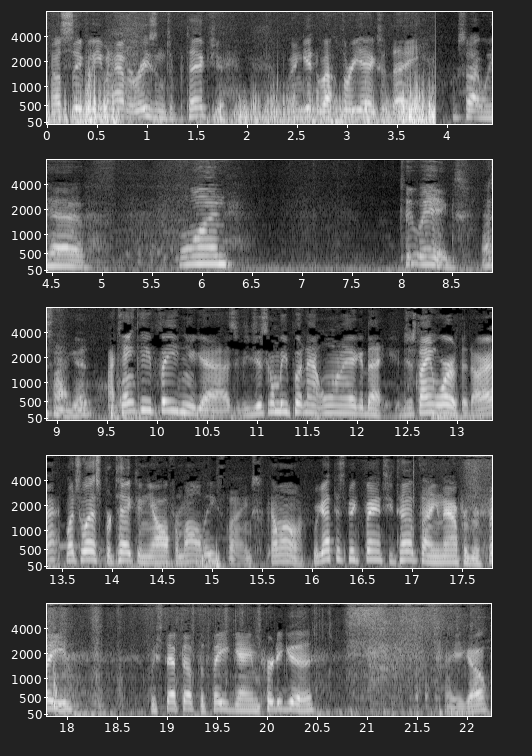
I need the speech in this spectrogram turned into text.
Let's see if we even have a reason to protect you. We've been getting about three eggs a day. Looks like we have one, two eggs. That's not good. I can't keep feeding you guys if you're just gonna be putting out one egg a day. It just ain't worth it, all right? Much less protecting y'all from all these things. Come on. We got this big fancy tub thing now for their feed. We stepped up the feed game pretty good. There you go.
